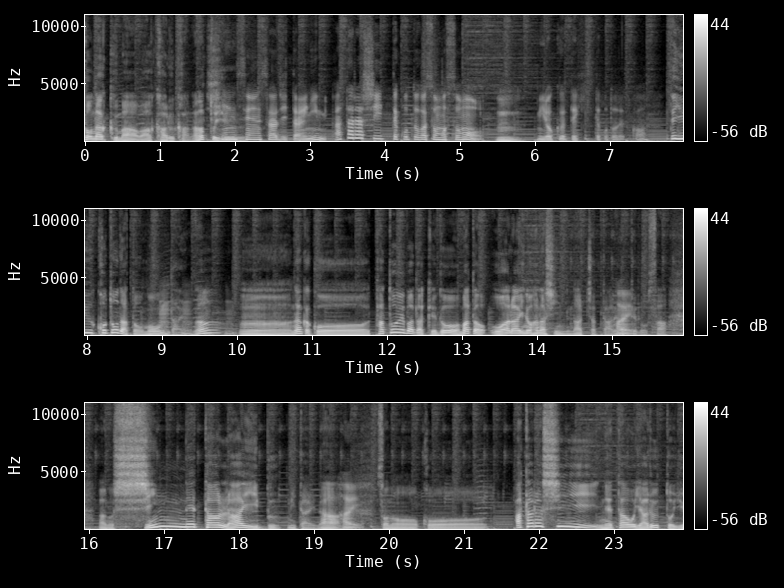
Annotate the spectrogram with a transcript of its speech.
となくまあわかるかなという、新鮮さ自体に新しいってことがそもそもうん、魅力的ってことですか？っていうことだと思うんだよな。うんうんうん、なんかこう例えばだけどまたお笑いの話になっちゃってあれだけどさ、あの新ネタライブみたいな、はい。そのこう新しいネタをやるとい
